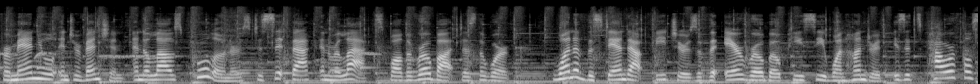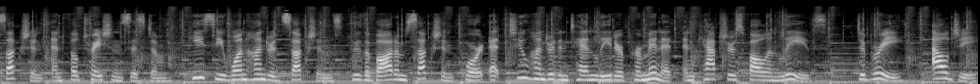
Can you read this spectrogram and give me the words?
for manual intervention and allows pool owners to sit back and relax while the robot does the work. One of the standout features of the AirRobo PC100 is its powerful suction and filtration system. PC100 suctions through the bottom suction port at 210 liter per minute and captures fallen leaves, debris, algae,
